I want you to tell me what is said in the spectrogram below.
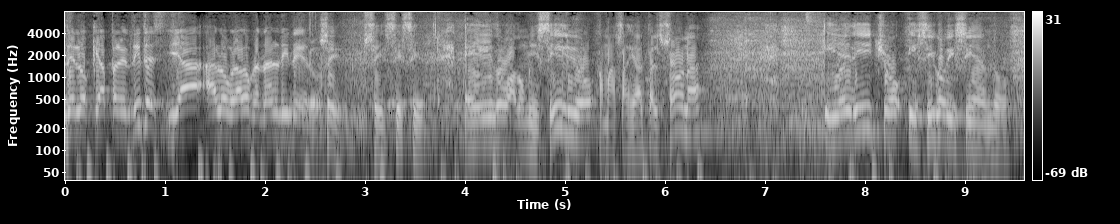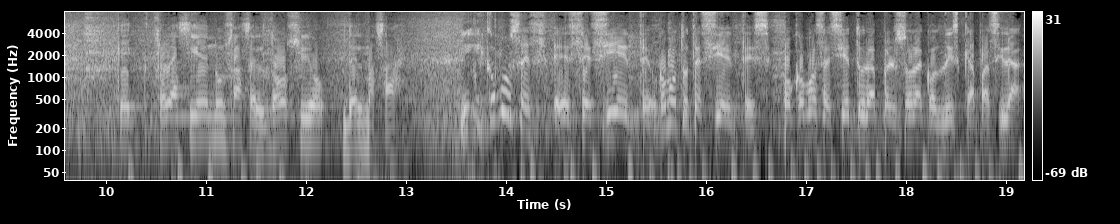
De lo que aprendiste ya has logrado ganar dinero. Sí, sí, sí, sí. He ido a domicilio a masajear personas y he dicho y sigo diciendo que estoy haciendo un sacerdocio del masaje. ¿Y, cómo se, eh, se siente, cómo tú te sientes, o cómo se siente una persona con discapacidad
